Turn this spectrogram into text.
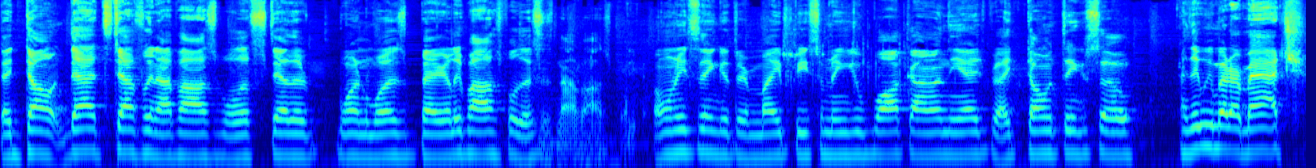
I don't. That's definitely not possible. If the other one was barely possible, this is not possible. The only thing is there might be something you walk on on the edge, but I don't think so. I think we met our match.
